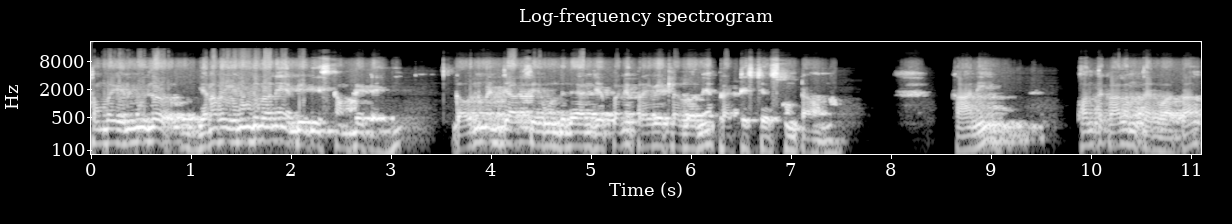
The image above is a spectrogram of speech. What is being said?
తొంభై ఎనిమిదిలో ఎనభై ఎనిమిదిలోనే ఎంబీబీఎస్ కంప్లీట్ అయింది. గవర్నమెంట్ జాబ్స్ ఏముందిలే అని చెప్పని ప్రైవేట్లలోనే ప్రాక్టీస్ చేసుకుంటా ఉన్నాం. కానీ కొంతకాలం తర్వాత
